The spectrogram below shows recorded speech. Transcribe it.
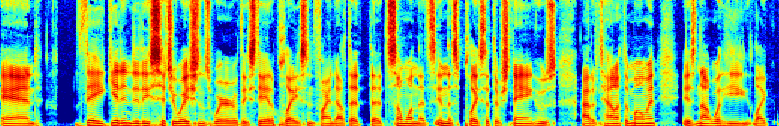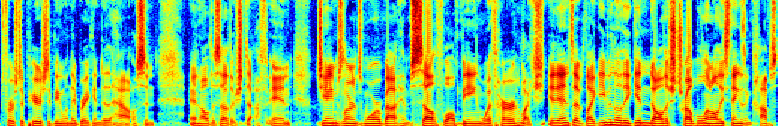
and they get into these situations where they stay at a place and find out that that someone that's in this place that they're staying who's out of town at the moment is not what he like first appears to be when they break into the house and and all this other stuff. And James learns more about himself while being with her. Like it ends up like even though they get into all this trouble and all these things and cops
